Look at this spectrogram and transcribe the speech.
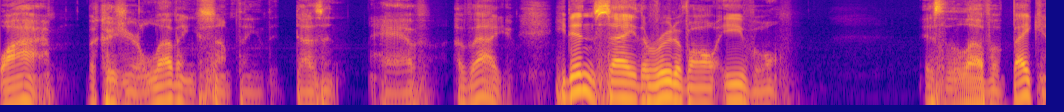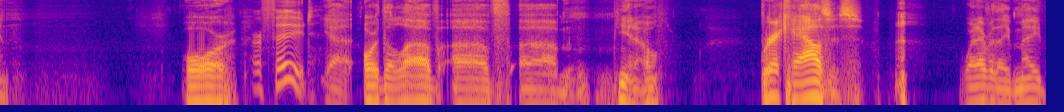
Why? Because you're loving something that doesn't have a value. He didn't say the root of all evil is the love of bacon or Or food. yeah, or the love of um, you know brick houses, whatever they made.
